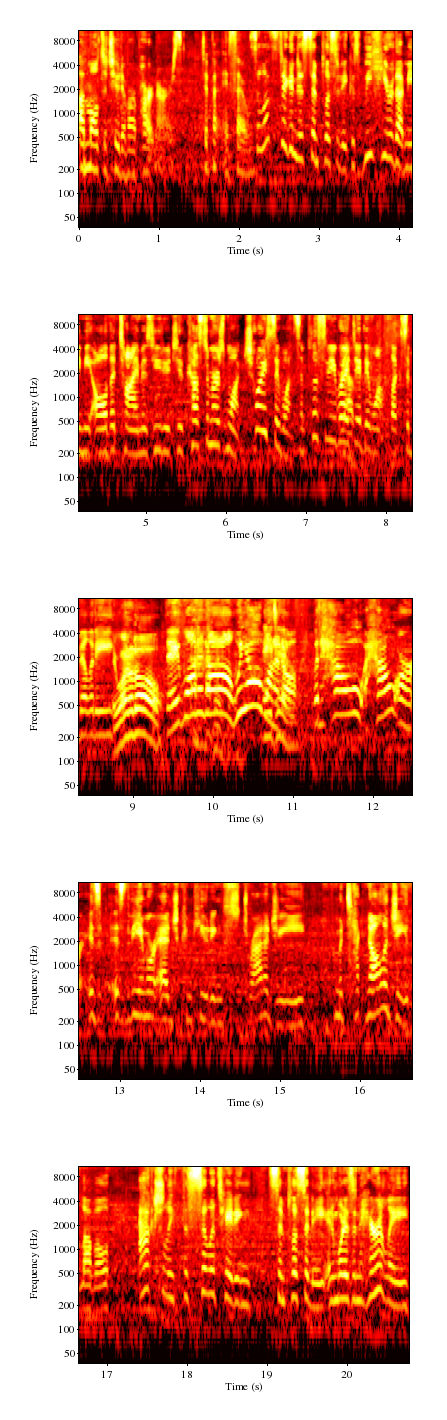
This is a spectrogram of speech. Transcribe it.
a multitude of our partners. So. so let's dig into simplicity, because we hear that, Mimi, all the time, as you do too. Customers want choice, they want simplicity, right, yep. Dave? They want flexibility. They want it all. They want it all, we all want do. it all. But how, how are, is, is the VMware Edge computing strategy from a technology level actually facilitating simplicity in what is inherently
